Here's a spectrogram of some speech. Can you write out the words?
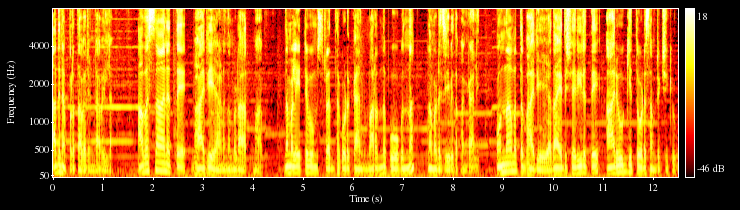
അതിനപ്പുറത്ത് അവരുണ്ടാവില്ല. അവസാനത്തെ ഭാര്യയാണ് നമ്മുടെ ആത്മാവ്. നമ്മൾ ഏറ്റവും ശ്രദ്ധ കൊടുക്കാൻ മറന്നു പോകുന്ന നമ്മുടെ ജീവിത പങ്കാളി. ഒന്നാമത്തെ ഭാര്യയെ അതായത് ശരീരത്തെ ആരോഗ്യത്തോടെ സംരക്ഷിക്കൂ.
